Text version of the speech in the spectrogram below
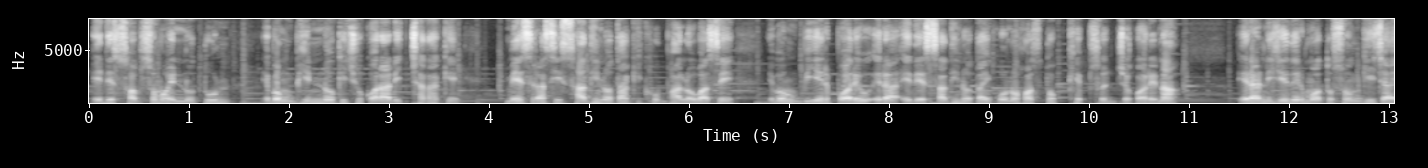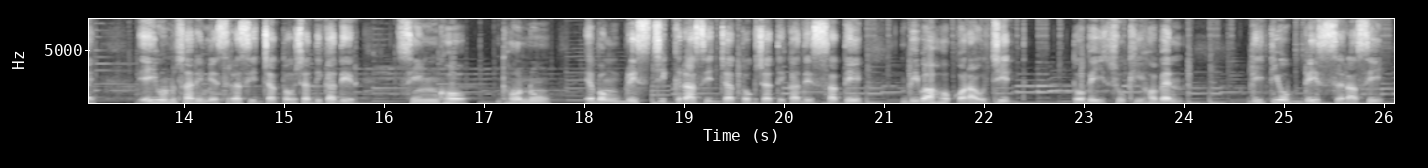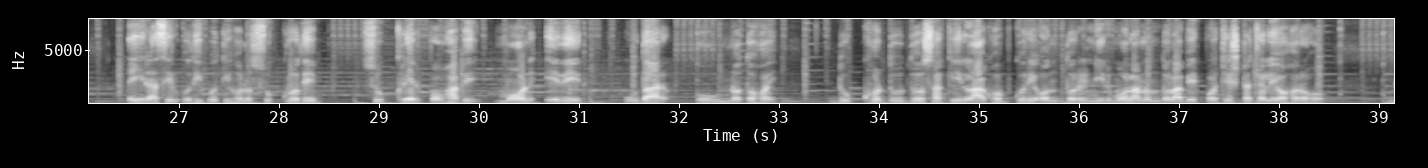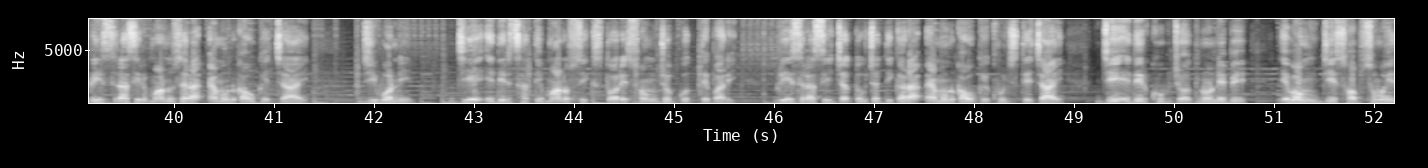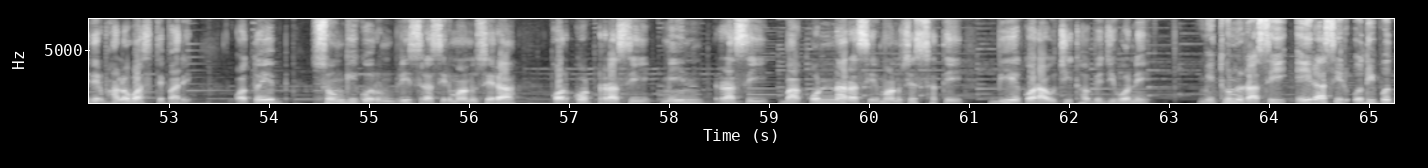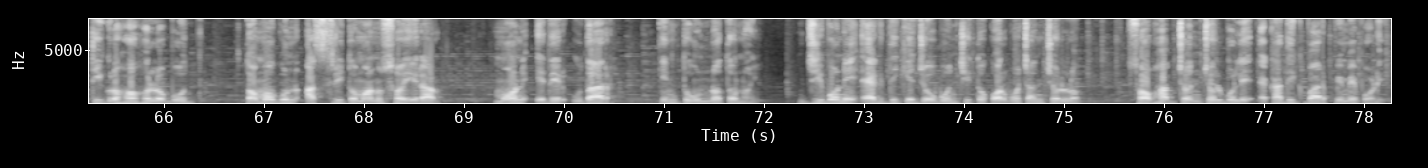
এদের সবসময় নতুন এবং ভিন্ন কিছু করার ইচ্ছা থাকে। মেষ রাশি স্বাধীনতাকে খুব ভালোবাসে এবং বিয়ের পরেও এরা এদের স্বাধীনতায় কোনো হস্তক্ষেপ সহ্য করে না। এরা নিজেদের মতো সঙ্গী চায়। এই অনুসারে মেষ রাশির জাতক জাতিকাদের সিংহ, ধনু এবং বৃশ্চিক রাশির জাতক জাতিকাদের সাথে বিবাহ করা উচিত। তবেই সুখী হবেন। দ্বিতীয় বৃষ রাশি, এই রাশির অধিপতি হল শুক্রদেব। শুক্রের প্রভাবে মন এদের উদার ও উন্নত হয়। দুঃখ দুর্দশাকে লাঘব করে অন্তরে নির্মল আনন্দ লাভের প্রচেষ্টা চলে অহরহ। বৃষ রাশির মানুষেরা এমন কাউকে চায়, জীবনে যে এদের সাথে মানসিক স্তরে সংযোগ করতে পারে। বৃষ রাশির জাতক জাতিকারা এমন কাউকে খুঁজতে চায় যে এদের খুব যত্ন নেবে এবং যে সবসময় এদের ভালোবাসতে পারে। অতএব সঙ্গী করুন বৃষ রাশির মানুষেরা, কর্কট রাশি, মীন রাশি বা কন্যা রাশির মানুষের সাথে বিয়ে করা উচিত হবে জীবনে। মিথুন রাশি, এই রাশির অধিপতি গ্রহ হল বুধ। তমগুণ আশ্রিত মানুষ হয় এরা। মন এদের উদার কিন্তু উন্নত নয়। জীবনে একদিকে যৌবঞ্চিত কর্মচাঞ্চল্য, স্বভাব চঞ্চল বলে একাধিকবার প্রেমে পড়ে।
